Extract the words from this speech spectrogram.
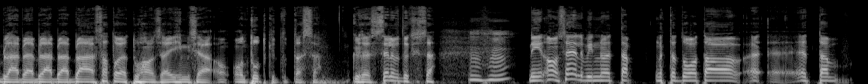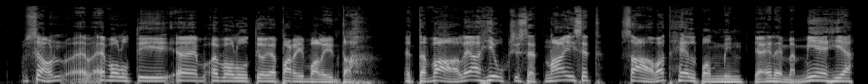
bla bla bla bla bla, satoja tuhansia ihmisiä on, on tutkittu tässä kyseisessä selvityksessä, mm-hmm. niin on selvinnyt, että, että, tuota, ä- että se on evoluutio, evoluutio ja parinvalinta. Että vaaleahiuksiset naiset saavat helpommin ja enemmän miehiä,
